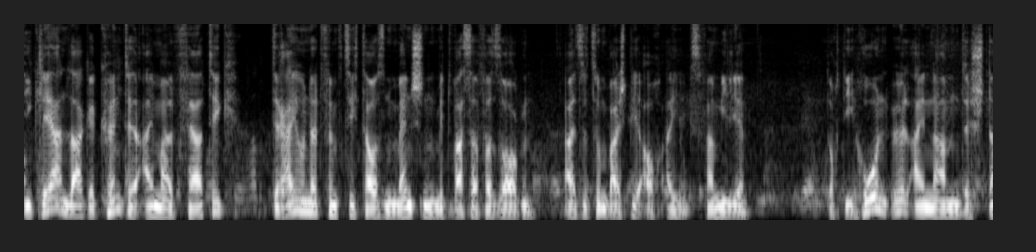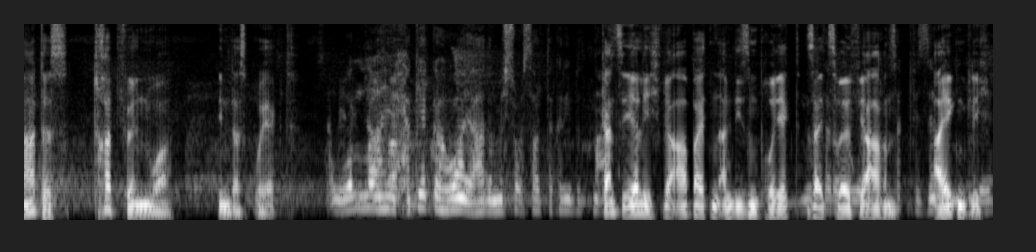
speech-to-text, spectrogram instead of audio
Die Kläranlage könnte einmal fertig 350.000 Menschen mit Wasser versorgen, also zum Beispiel auch Ayubs Familie. Doch die hohen Öleinnahmen des Staates tröpfeln nur in das Projekt. Ganz ehrlich, wir arbeiten an diesem Projekt seit zwölf Jahren. Eigentlich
